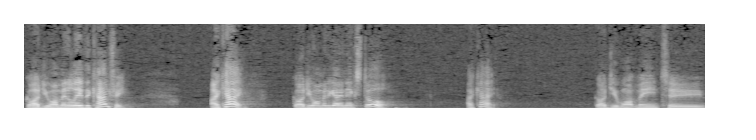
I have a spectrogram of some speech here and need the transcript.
God, you want me to leave the country? Okay. God, you want me to go next door? Okay. God, you want me to,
